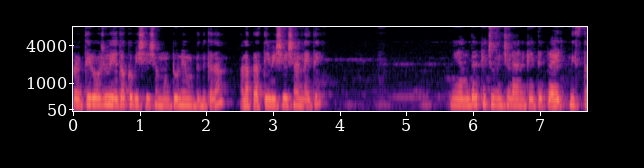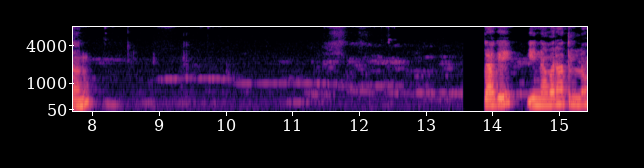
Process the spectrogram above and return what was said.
ప్రతిరోజు ఏదో ఒక విశేషం ఉంటూనే ఉంటుంది కదా? అలా ప్రతి విశేషాన్ని అయితే మీ అందరికీ చూపించడానికైతే ప్రయత్నిస్తాను. అలాగే ఈ నవరాత్రుల్లో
